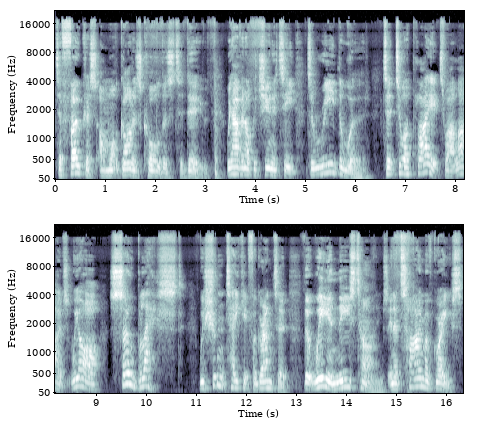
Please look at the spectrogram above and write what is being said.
to focus on what God has called us to do. We have an opportunity to read the word, to, to apply it to our lives. We are so blessed. We shouldn't take it for granted that we, in these times, in a time of grace,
